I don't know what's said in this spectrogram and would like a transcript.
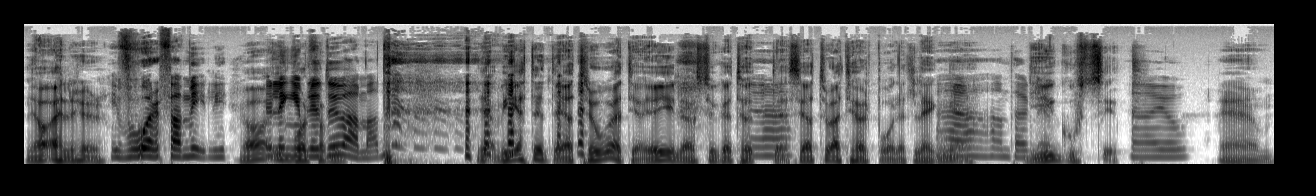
Ja, eller hur? I vår familj. Ja, Hur länge blev familj. du ammad? Jag vet inte, jag tror att jag, jag gillar att suga tutte. Ja. Så jag tror att jag har höll på rätt länge. Ja, Det är ju gosigt. Ja. Ehm,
